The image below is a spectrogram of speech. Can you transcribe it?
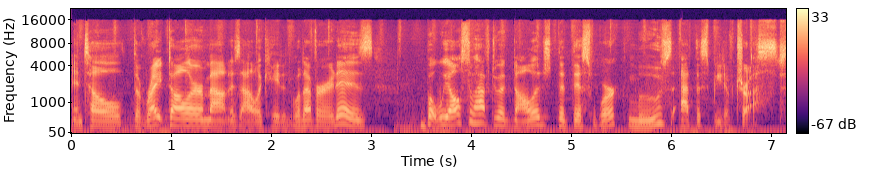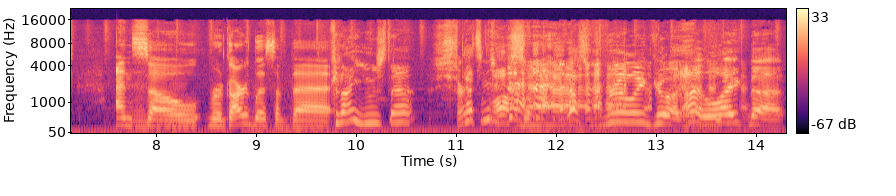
until the right dollar amount is allocated, whatever it is. But we also have to acknowledge that this work moves at the speed of trust. And mm-hmm. so, regardless of the. Can I use that? Sure. That's awesome. That's really good. I like that.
